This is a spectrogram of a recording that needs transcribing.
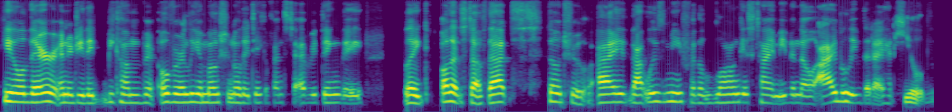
heal their energy they become overly emotional they take offense to everything they like all that stuff that's so true. I that was me for the longest time even though i believed that i had healed.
